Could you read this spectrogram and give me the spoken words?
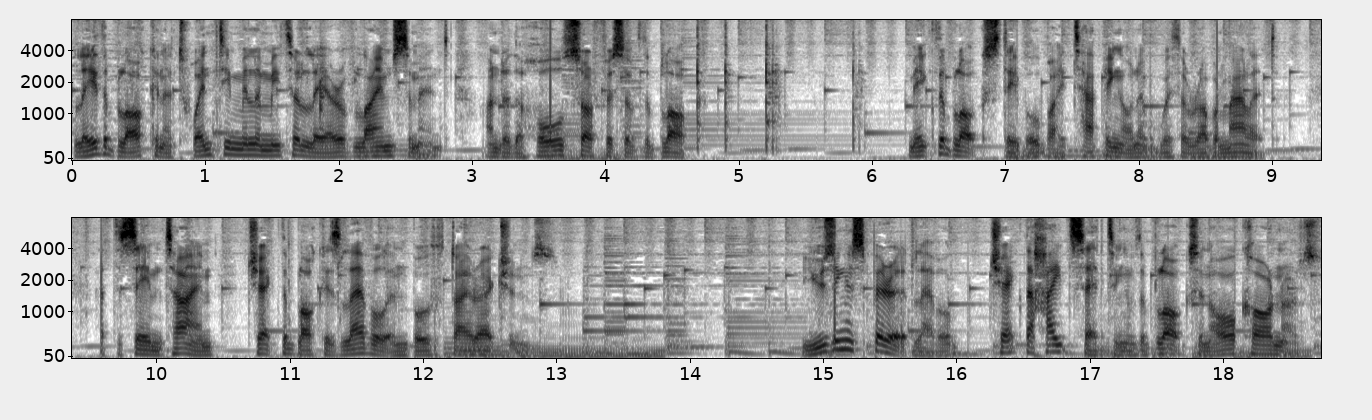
Lay the block in a 20mm layer of lime cement under the whole surface of the block. Make the block stable by tapping on it with a rubber mallet. At the same time, check the block is level in both directions. Using a spirit level, check the height setting of the blocks in all corners.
